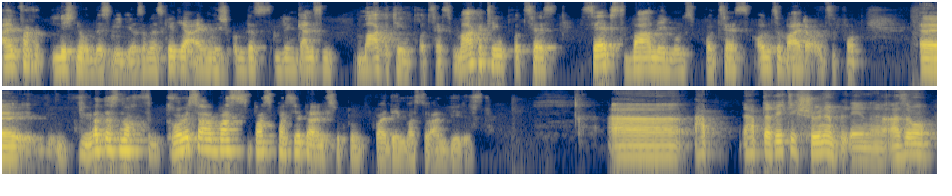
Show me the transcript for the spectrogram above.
einfach nicht nur um das Video, sondern es geht ja eigentlich um, das, um den ganzen Marketingprozess. Marketingprozess, Selbstwahrnehmungsprozess und so weiter und so fort. Äh, wird das noch größer? Was, was passiert da in Zukunft bei dem, was du anbietest? Äh, hab, hab da richtig schöne Pläne. Also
